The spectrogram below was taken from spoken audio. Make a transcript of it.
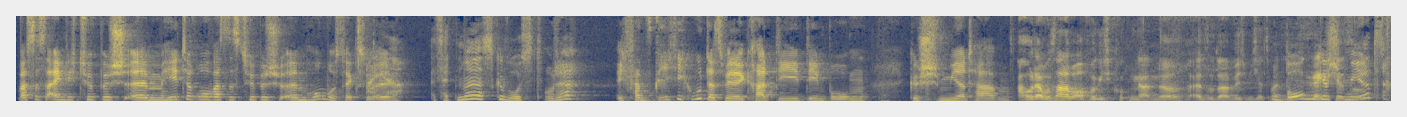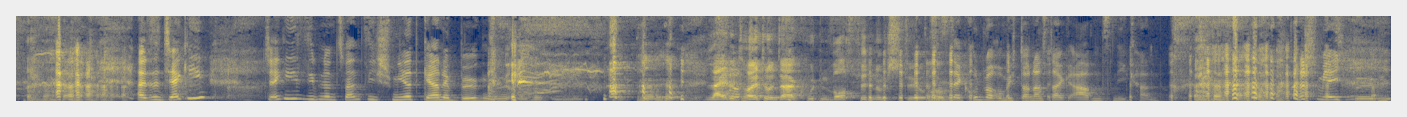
was ist eigentlich typisch ähm, hetero, was ist typisch ähm, homosexuell? Ja, als hätten wir es gewusst. Oder? Ich fand es richtig gut, dass wir gerade den Bogen geschmiert haben. Oh, da muss man aber auch wirklich gucken dann, ne? Also da will ich mich jetzt mal Bogen direkt hier geschmiert. also Jackie, Jackie 27 schmiert gerne Bögen. So, leidet heute unter akuten Das Wortfindungsstörungen. ist der Grund, warum ich Donnerstagabends nie kann. da schmier ich Bögen.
